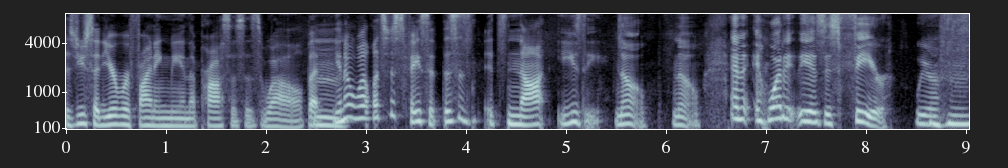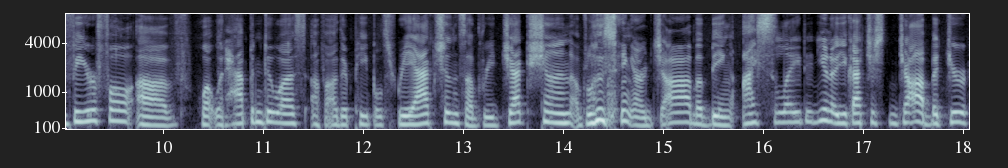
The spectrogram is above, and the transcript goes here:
as you said, you're refining me in the process as well. But mm. you know what? Let's just face it. This is it's not easy. No, no, and what it is is fear. We are mm-hmm. fearful of what would happen to us, of other people's reactions, of rejection, of losing our job, of being isolated. You know, you got your job, but you're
